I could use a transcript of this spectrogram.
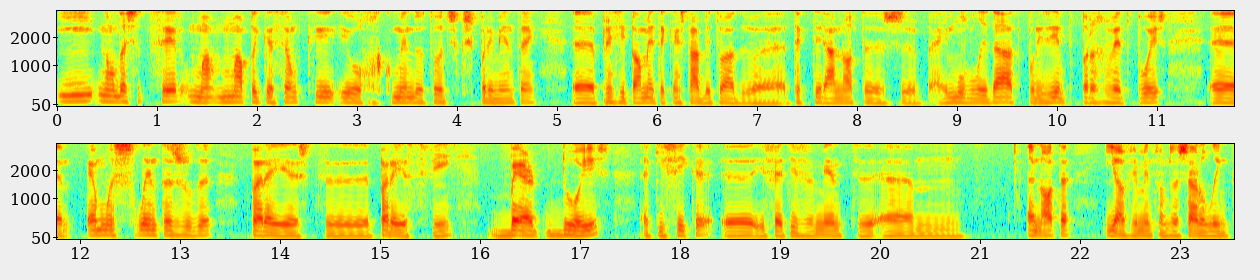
e não deixa de ser uma, uma aplicação que eu recomendo a todos que experimentem, uh, principalmente a quem está habituado a ter que tirar notas em mobilidade, por exemplo, para rever depois eh, é uma excelente ajuda para, este, para esse fim. Bear 2, aqui fica uh, efetivamente um, a nota e obviamente vamos deixar o link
